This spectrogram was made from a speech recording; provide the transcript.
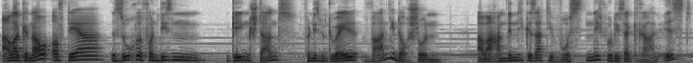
Aber genau auf der Suche von diesem Gegenstand, von diesem Grail, waren die doch schon. Aber haben die nicht gesagt, die wussten nicht, wo dieser Gral ist?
